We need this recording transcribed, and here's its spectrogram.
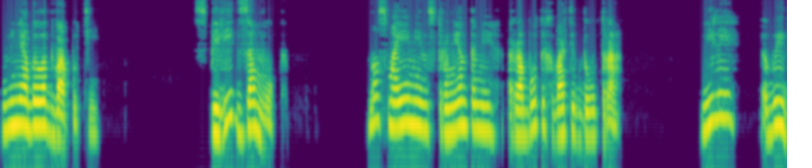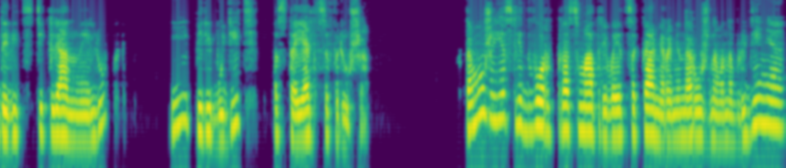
У меня было два пути. Спилить замок. Но с моими инструментами работы хватит до утра. Или выдавить стеклянный люк и перебудить постояльцев Рюша. К тому же, если двор просматривается камерами наружного наблюдения,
